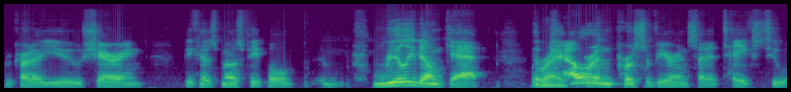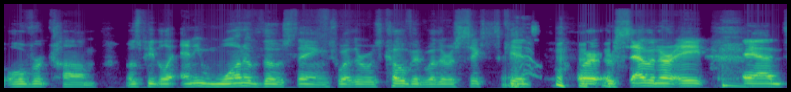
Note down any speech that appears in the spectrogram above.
Ricardo you sharing because most people really don't get the right. power and perseverance that it takes to overcome those people any one of those things, whether it was COVID, whether it was six kids or, or, seven or eight, and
